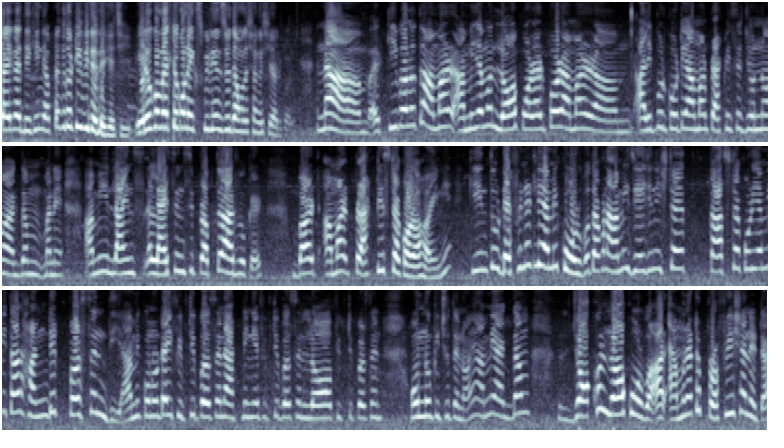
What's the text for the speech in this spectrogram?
জায়গায় দেখিনি আপনাকে তো টিভিতে দেখেছি। এরকম একটা কোনো এক্সপিরিয়েন্স যদি আমাদের সঙ্গে শেয়ার করো। না কি বলতো আমার আমি যেমন ল পড়ার পর আমার আলিপুর কোর্টে আমার প্র্যাকটিসের জন্য একদম মানে আমি লাইন্স লাইসেন্সি প্রাপ্ত অ্যাডভোকেট বাট আমার প্র্যাকটিসটা করা হয়নি। কিন্তু ডেফিনেটলি আমি করব। তখন আমি যে জিনিসটা কাজটা করি, আমি তার হান্ড্রেড পার্সেন্ট দিই। আমি কোনোটাই ফিফটি পার্সেন্ট অ্যাক্টিংয়ে fifty percent law fifty percent অন্য কিছুতে নয়। আমি একদম যখন ল করব, আর এমন একটা প্রফেশন এটা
